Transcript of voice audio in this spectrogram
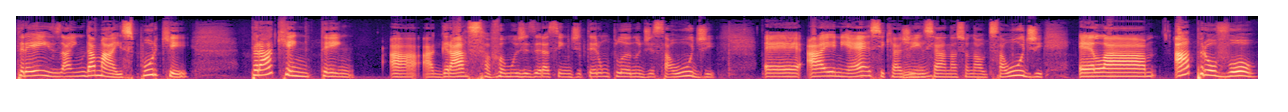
três ainda mais. Por quê? Para quem tem a, a graça, vamos dizer assim, de ter um plano de saúde, é, a ANS, que é a Agência uhum. Nacional de Saúde, ela aprovou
